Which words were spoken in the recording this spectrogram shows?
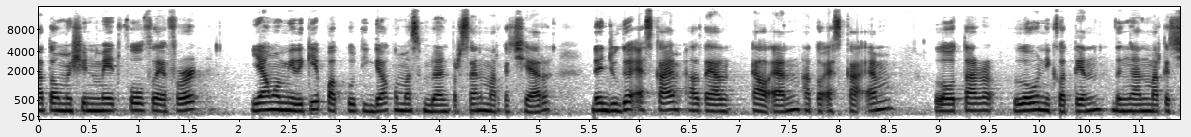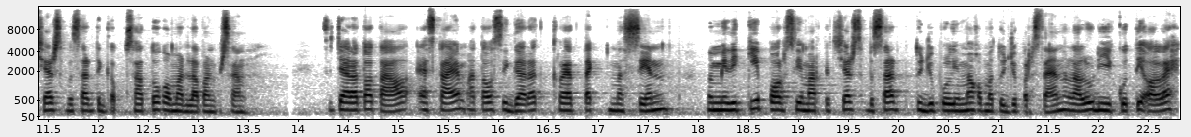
atau machine made full flavored yang memiliki 43,9% market share dan juga SKM LTLN atau SKM low tar low nicotine dengan market share sebesar 31,8%. Secara total, SKM atau sigaret kretek mesin memiliki porsi market share sebesar 75,7 persen, lalu diikuti oleh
